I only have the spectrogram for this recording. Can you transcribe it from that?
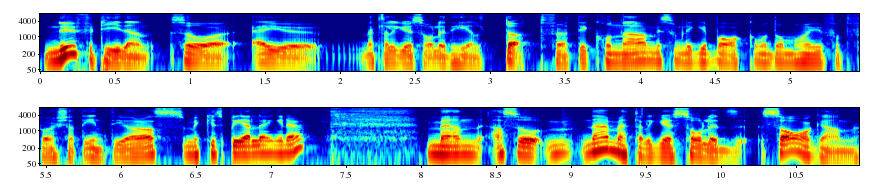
Nu för tiden så är ju Metal Gear Solid helt dött för att det är Konami som ligger bakom och de har ju fått för sig att inte göra så mycket spel längre. Men alltså, när Metal Gear Solid-sagan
